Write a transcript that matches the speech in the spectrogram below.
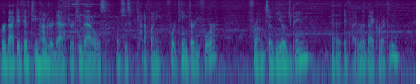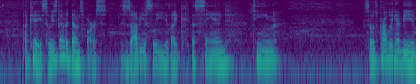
we're back at 1500 after two battles, which is kind of funny. 1434 from Tokyo, Japan, uh, if I read that correctly. Okay, so he's got a Dunsparce. This is obviously like a sand team. So it's probably going to be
